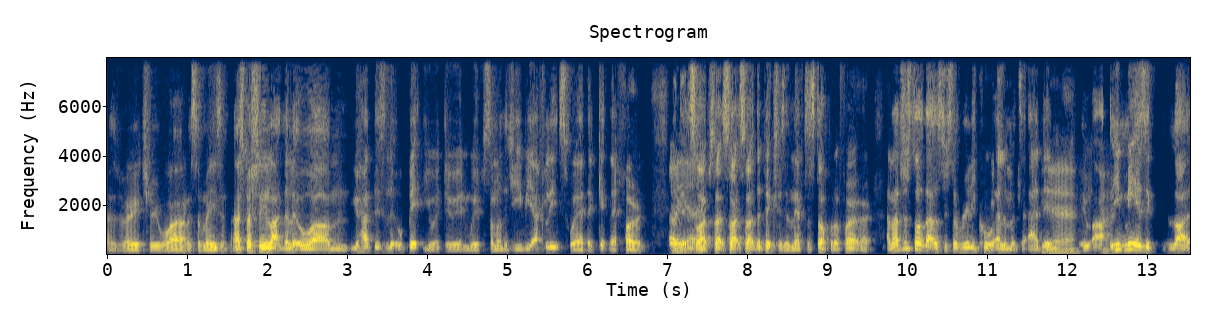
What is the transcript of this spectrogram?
That's very true. Wow, that's amazing. Especially like the little um, you had this little bit you were doing with some of the GB athletes where they get their phone oh, and yeah. swipe, swipe, swipe, swipe the pictures, and they have to stop on a photo. And I just thought that was just a really cool element to add in. Yeah. It, I, me as a like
